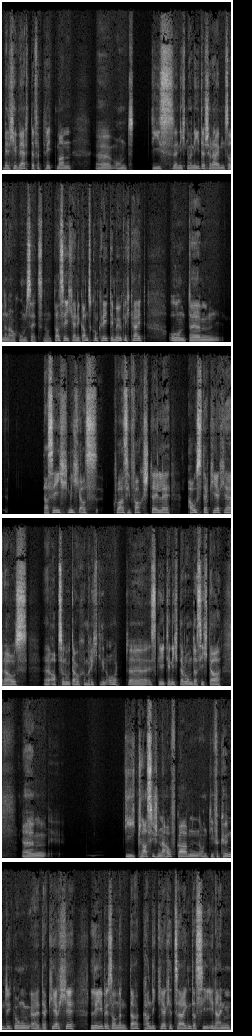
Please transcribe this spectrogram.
welche Werte vertritt man äh, und dies nicht nur niederschreiben, sondern auch umsetzen. Und da sehe ich eine ganz konkrete Möglichkeit und ähm, da sehe ich mich als quasi Fachstelle aus der Kirche heraus äh, absolut auch am richtigen Ort. Äh, es geht ja nicht darum, dass ich da ähm, die klassischen Aufgaben und die Verkündigung äh, der Kirche lebe, sondern da kann die Kirche zeigen, dass sie in einem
